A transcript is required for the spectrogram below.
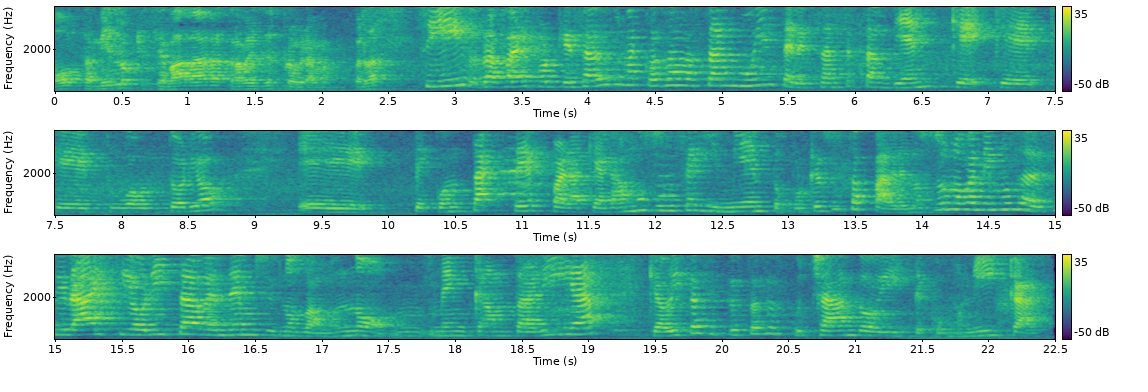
o también lo que se va a dar a través del programa, ¿verdad? Sí, Rafael, porque sabes una cosa va a estar muy interesante también que, que, que tu auditorio eh, te contacte para que hagamos un seguimiento, porque eso está padre. Nosotros no venimos a decir, ay, sí, ahorita vendemos y nos vamos. No, me encantaría que ahorita si tú estás escuchando y te comunicas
